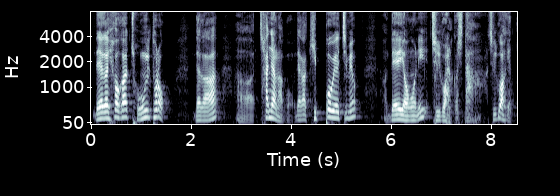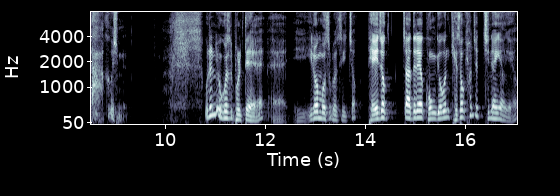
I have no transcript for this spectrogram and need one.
내가 혀가 종일토록 내가 어, 찬양하고 내가 기뻐 외치며 어, 내 영혼이 즐거워할 것이다. 즐거워하겠다. 그것입니다. 우리는 이것을 볼 때 이런 모습을 볼 수 있죠. 대적자들의 공격은 계속 현재 진행형이에요.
